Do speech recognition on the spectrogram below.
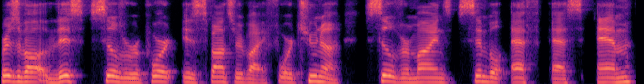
First of all, this silver report is sponsored by Fortuna Silver Mines, symbol FSM.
